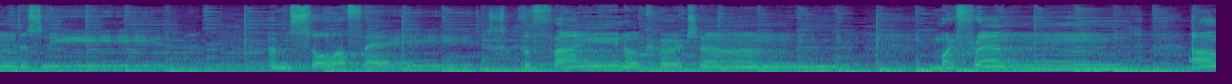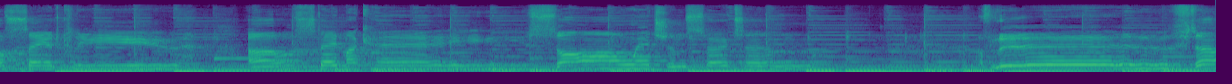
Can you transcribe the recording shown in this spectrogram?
end is near, and so I face the final curtain. My friend, I'll say it clear, I'll state my case, on which I'm certain. I've lived a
